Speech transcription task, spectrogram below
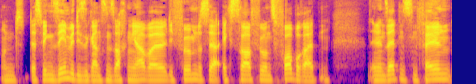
Und deswegen sehen wir diese ganzen Sachen ja, weil die Firmen das ja extra für uns vorbereiten. In den seltensten Fällen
